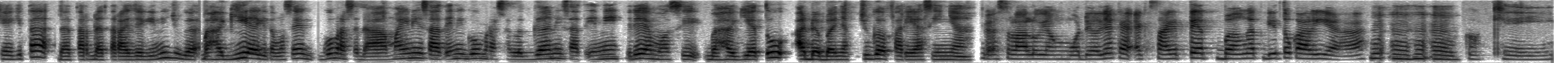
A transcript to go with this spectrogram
kayak kita datar-datar aja gini juga bahagia gitu. Maksudnya gue merasa damai nih saat ini gue merasa lega nih saat ini. Jadi emosi bahagia tuh ada banyak juga variasinya. Gak selalu yang modelnya kayak excited banget gitu kali ya? Mm -mm, mm -mm. oke. Okay.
